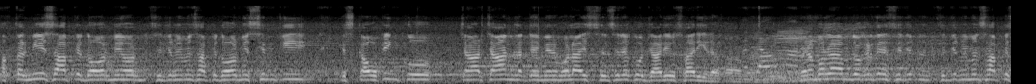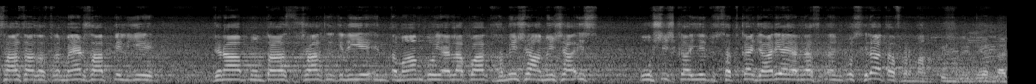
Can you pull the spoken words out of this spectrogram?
अख्तर मीर साहब के दौर में और सिद्दीक मेमन साहब के दौर में सिंध की स्काउटिंग को चार चाँद लग गए। मेरे मौला इस सिलसिले को जारी उसारी रखा। मेरा मौला, हम दो करते हैं सिद्दीक मेमन साहब के साथ साथ असलम मैर साहब के लिए, जनाब मुमताज़ शाह के लिए इन तमाम को अल्लाह पाक हमेशा हमेशा इस कोशिश का, ये जो सदका जारी है अल्लाह इनको सिलाता फरमा।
